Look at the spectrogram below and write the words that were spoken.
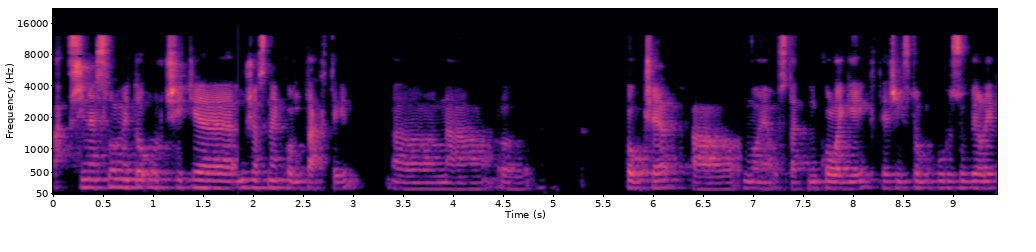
A přineslo mi to určitě úžasné kontakty uh, na kouče a moje ostatní kolegy, kteří v tom kurzu byli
